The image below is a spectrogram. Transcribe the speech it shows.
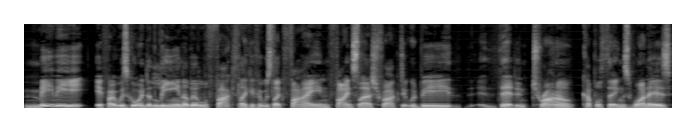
maybe if I was going to lean a little fucked, like if it was like fine, fine slash fucked, it would be that in Toronto, a couple things. One is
